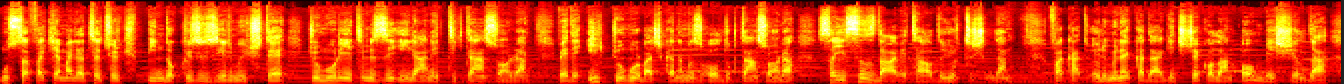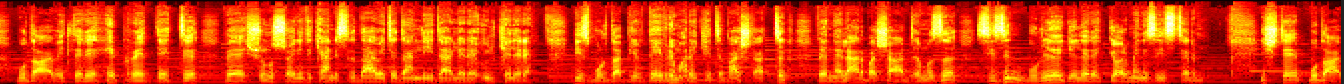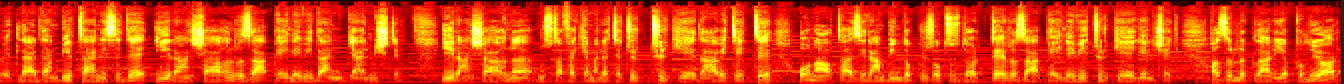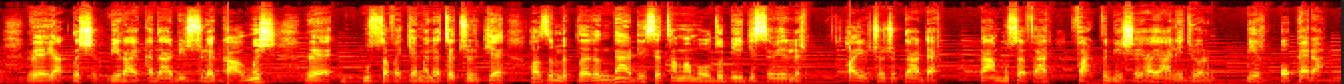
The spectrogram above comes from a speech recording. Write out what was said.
Mustafa Kemal Atatürk 1923'te Cumhuriyetimizi ilan ettikten sonra ve de ilk Cumhurbaşkanımız olduktan sonra sayısız davet aldı yurt dışından. Fakat ölümüne kadar geçecek olan 15 yılda bu davetleri hep reddetti ve şunu söyledi kendisini davet eden liderlere, ülkelere. Biz burada bir devrim hareketi başlattık ve neler başardığımızı sizin buraya gelerek görmenizi isterim. İşte bu davetlerden bir tanesi de İran Şahı Rıza Pehlevi'den gelmişti. İran Şahı'nı Mustafa Kemal Atatürk Türkiye'ye davet etti. 16 Haziran 1934'te Rıza Pehlevi Türkiye'ye gelecek. Hazırlıklar yapılıyor ve yaklaşık bir ay kadar bir süre kalmış ve Mustafa Kemal Atatürk'e hazırlıkların neredeyse tamam olduğu bilgisi verilir. Hayır çocuklar der. Ben bu sefer farklı bir şey hayal ediyorum. Bir opera.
